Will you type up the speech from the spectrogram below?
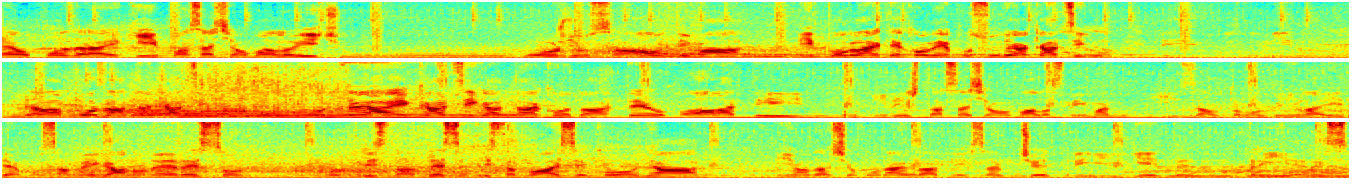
Evo pozdrav ekipa, sad ćemo malo ići u vožnju sa autima i pogledajte ko mi je posudio kacigu. Je vam poznata kaciga? Od Tea je kaciga, tako da Teo hvala ti i ništa, sad ćemo malo snimat iz automobila, idemo sa Meganom RS-om od 310-320 konja i onda ćemo najvjerojatnije sa M4 i GT3 RS.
